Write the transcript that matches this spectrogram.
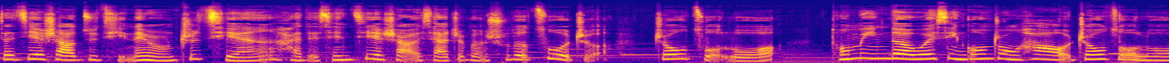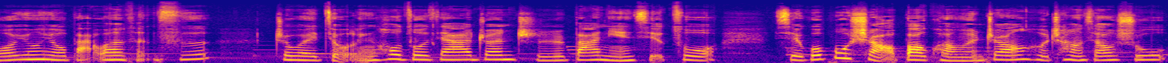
在介绍具体内容之前，还得先介绍一下这本书的作者周佐罗。同名的微信公众号“周佐罗”拥有百万粉丝。这位九零后作家专职八年写作，写过不少爆款文章和畅销书，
